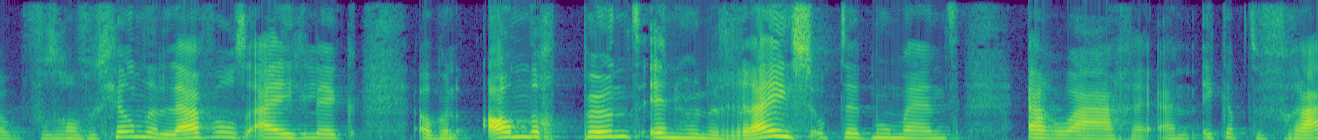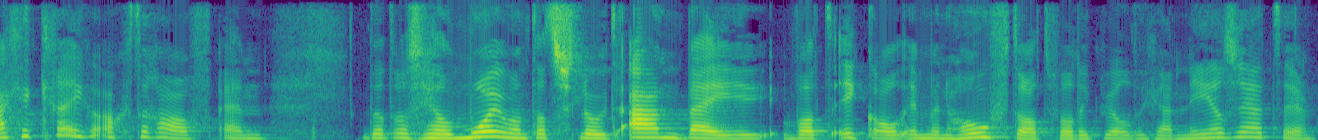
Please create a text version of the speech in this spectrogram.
op verschillende levels eigenlijk op een ander punt in hun reis op dit moment er waren. En ik heb de vraag gekregen achteraf. En dat was heel mooi, want dat sloot aan bij wat ik al in mijn hoofd had, wat ik wilde gaan neerzetten.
